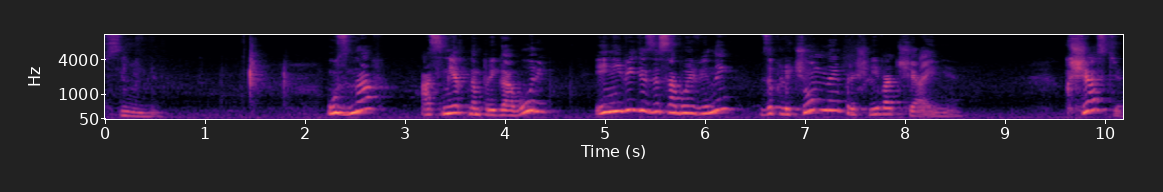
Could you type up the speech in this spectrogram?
с ними. Узнав о смертном приговоре и не видя за собой вины, заключенные пришли в отчаяние. К счастью,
